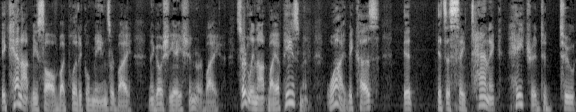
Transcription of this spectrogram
it cannot be solved by political means or by negotiation or by, certainly not by appeasement. Why? Because it, it's a satanic hatred to, to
